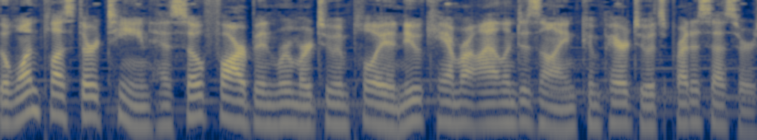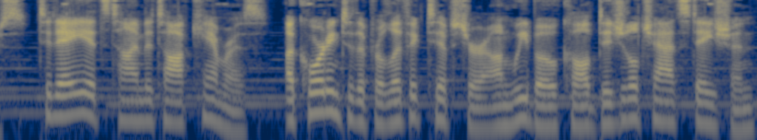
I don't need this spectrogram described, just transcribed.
The OnePlus 13 has so far been rumored to employ a new camera island design compared to its predecessors. Today it's time to talk cameras. According to the prolific tipster on Weibo called Digital Chat Station,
